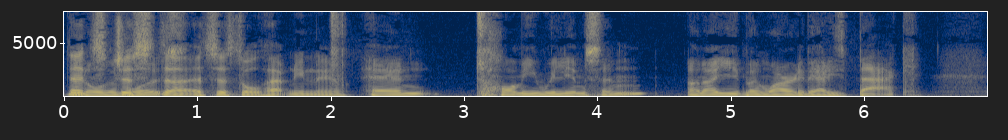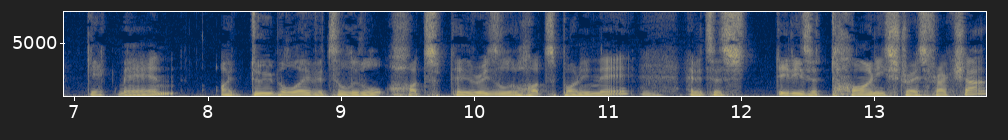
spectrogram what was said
That's Northern just uh, it's just all happening now. and Tommy Williamson. I know you've been worried about his back, Geck man. I do believe it's a little hot. There is a little hot spot in there, Hmm. and it's a it is a tiny stress fracture,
